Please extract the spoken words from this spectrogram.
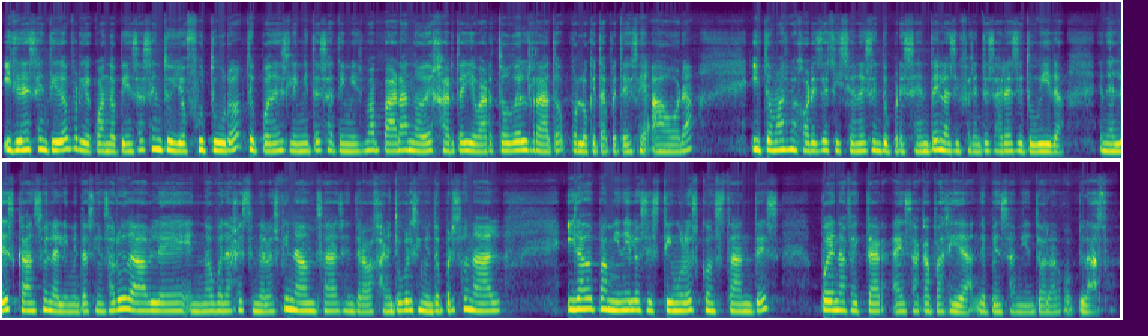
y tiene sentido porque cuando piensas en tu yo futuro te pones límites a ti misma para no dejarte llevar todo el rato por lo que te apetece ahora y tomas mejores decisiones en tu presente en las diferentes áreas de tu vida, en el descanso, en la alimentación saludable, en una buena gestión de las finanzas, en trabajar en tu crecimiento personal. Y la dopamina y los estímulos constantes pueden afectar a esa capacidad de pensamiento a largo plazo.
